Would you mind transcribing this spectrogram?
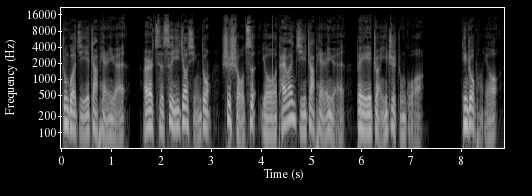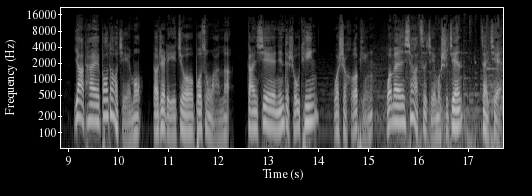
中国籍诈骗人员。而此次移交行动是首次有台湾籍诈骗人员被转移至中国。听众朋友亚太报道节目到这里就播送完了感谢您的收听。我是和平，我们下次节目时间再见。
